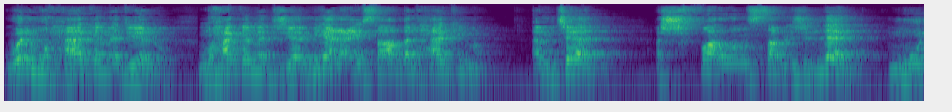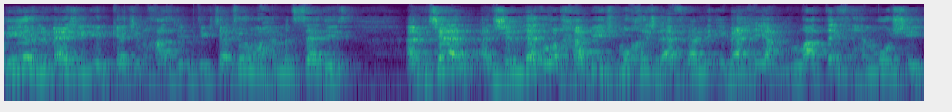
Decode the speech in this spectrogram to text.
والمحاكمة ديالو. محاكمة جميع العصابة الحاكمة. أمثال الشفار والنصاب الجلاد منير الماجدي الكاتب الخاص ديال الديكتاتور محمد السادس أمثال الجلاد والخبيث مخرج الأفلام الإباحية عبد اللطيف الحموشي.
